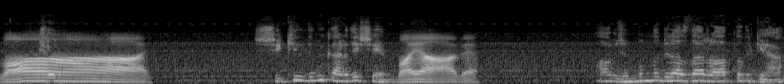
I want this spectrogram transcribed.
Vay. Şekil değil mi kardeşim? Bayağı abi. Abicim bununla biraz daha rahatladık ya.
